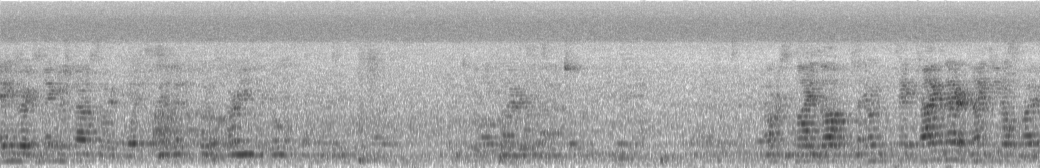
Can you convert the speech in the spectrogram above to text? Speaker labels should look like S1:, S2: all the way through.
S1: flames are extinguished now, so if the light put a fire in the gold. Power supply is off. Does anyone take time there? 19.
